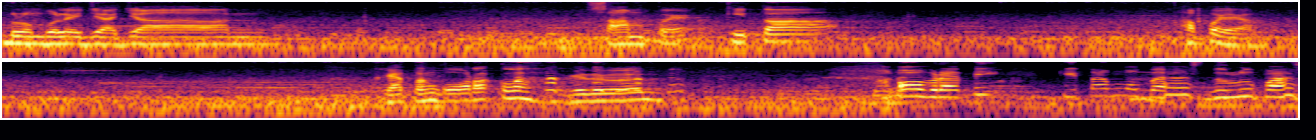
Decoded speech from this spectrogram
belum boleh jajan sampai kita apa ya kayak tengkorak lah gitu kan Oh berarti kita mau bahas dulu pas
